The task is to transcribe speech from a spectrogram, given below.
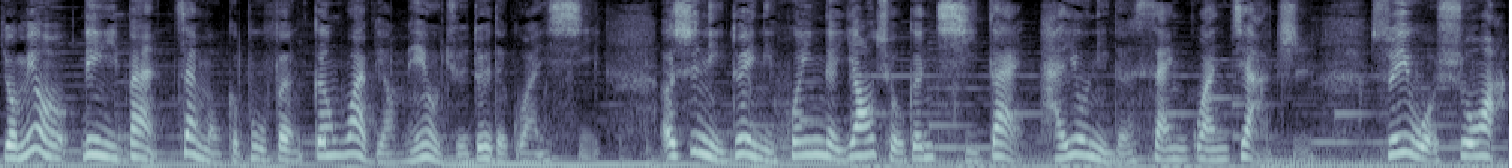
有没有另一半，在某个部分跟外表没有绝对的关系，而是你对你婚姻的要求跟期待，还有你的三观价值。所以我说啊，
